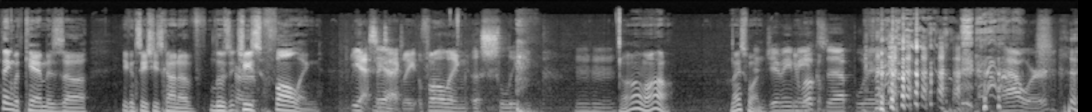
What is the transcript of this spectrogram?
thing with Kim is uh, you can see she's kind of losing. She's falling. yes, Yeah. exactly. Falling asleep. Mm-hmm. Oh wow, nice one. And Jimmy You're meets welcome. up with Howard.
